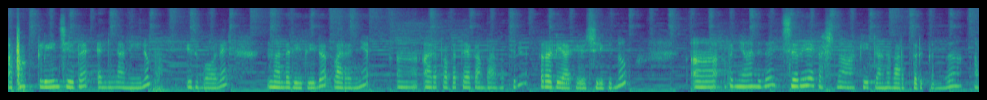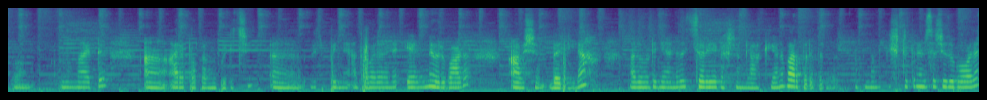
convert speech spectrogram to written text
അപ്പോൾ ക്ലീൻ ചെയ്ത എല്ലാ മീനും ഇതുപോലെ നല്ല രീതിയിൽ വരഞ്ഞ് അരപ്പക്കത്തേക്കാൻ അരപ്പൊക്കെ പാകത്തിന് റെഡിയാക്കി വെച്ചിരിക്കുന്നു. അപ്പം ഞാനിത് ചെറിയ കഷ്ണമാക്കിയിട്ടാണ് വറുത്തെടുക്കുന്നത്. അപ്പം നന്നായിട്ട് അരപ്പൊക്കെ ഒന്ന് പിടിച്ച് പിന്നെ അതുപോലെ തന്നെ എണ്ണ ഒരുപാട് ആവശ്യം വരില്ല. അതുകൊണ്ട് ഞാനത് ചെറിയ കഷ്ണങ്ങളാക്കിയാണ് വറുത്തെടുക്കുന്നത്. അപ്പം നമുക്ക് ഇഷ്ടത്തിനനുസരിച്ച് ഇതുപോലെ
